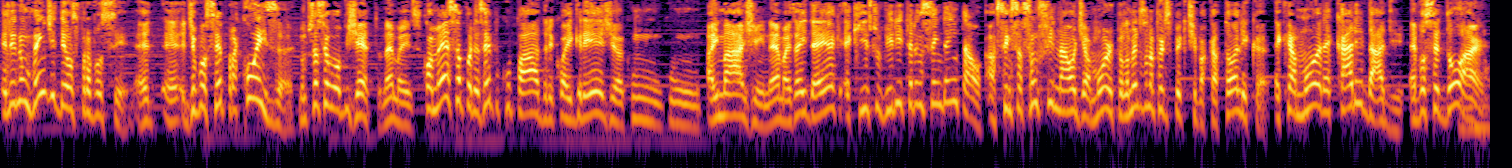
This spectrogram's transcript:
ele não vem de Deus para você, é, é de você para coisa. Não precisa ser o objeto, né? Mas começa, por exemplo, com o padre, com a igreja, com, com a imagem, né? Mas a ideia é que isso vire transcendental. A sensação final de amor, pelo menos na perspectiva católica, é que amor é caridade, é você doar.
